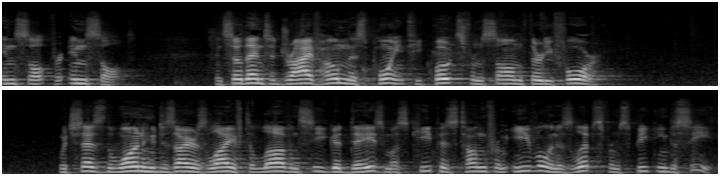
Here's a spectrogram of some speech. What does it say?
insult for insult. And so then, to drive home this point, he quotes from Psalm 34, which says, The one who desires life to love and see good days must keep his tongue from evil and his lips from speaking deceit.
